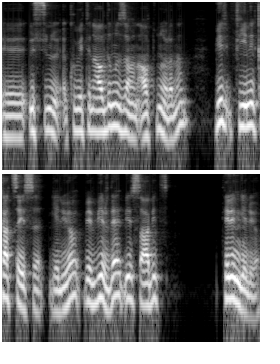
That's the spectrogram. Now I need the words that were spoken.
e, üstünü kuvvetini aldığımız zaman altın oranın bir fi'nin katsayısı geliyor ve bir de bir sabit terim geliyor.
